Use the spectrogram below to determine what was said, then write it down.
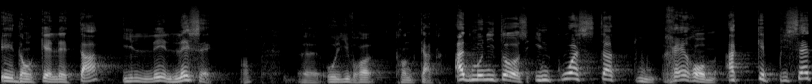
et dans quel état il les laissait. Hein, euh, au livre 34. Admonitos in quastatu rerum accepicet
